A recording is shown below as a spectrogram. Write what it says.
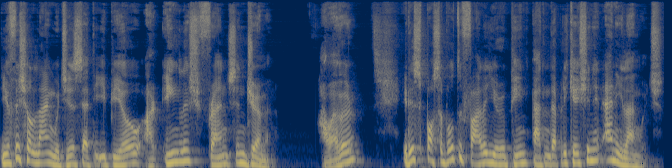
The official languages at the EPO are English, French, and German. However, it is possible to file a European patent application in any language,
